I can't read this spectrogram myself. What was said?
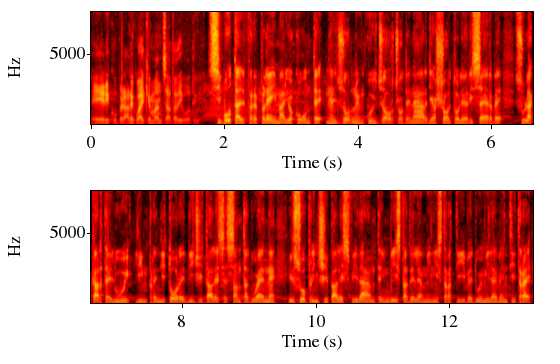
e recuperare qualche manciata di voti. Si vota il fair play Mario Conte nel giorno in cui Giorgio Denardi ha sciolto le riserve. Sulla carta è lui, l'imprenditore digitale 62enne, il suo principale sfidante in vista delle amministrative 2023,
